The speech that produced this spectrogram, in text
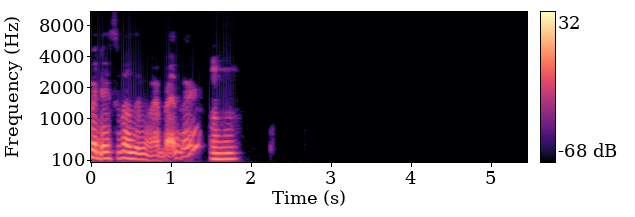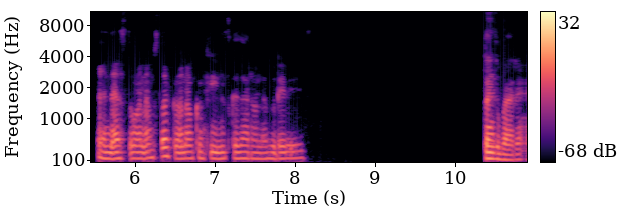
but that's supposed to be my brother. hmm And that's the one I'm stuck on. I'm confused because I don't know who that is. Think about it.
